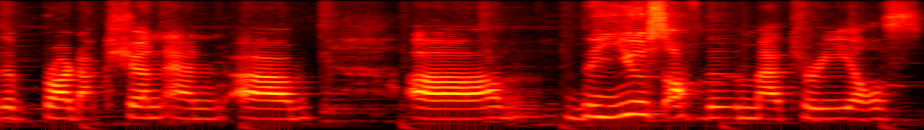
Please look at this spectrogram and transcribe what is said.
the production and um, um the use of the materials.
